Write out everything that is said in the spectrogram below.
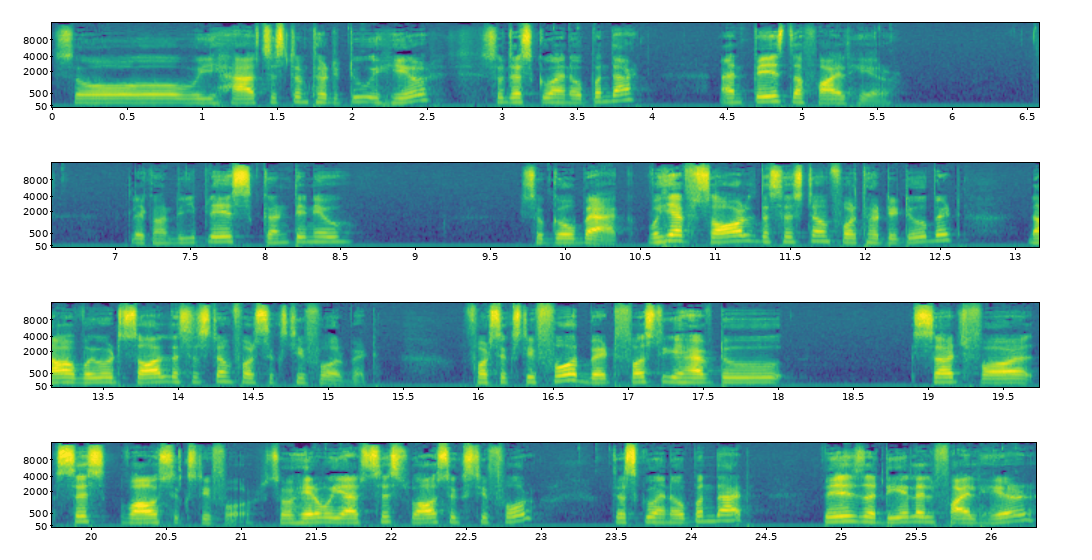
so we have system 32 here. So just go and open that and paste the file here. Click on replace continue. So go back. We have solved the system for 32 bit. Now we would solve the system for 64 bit for 64 bit first you have to search for syswow64 so here we have syswow64 just go and open that. Paste the DLL file here.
